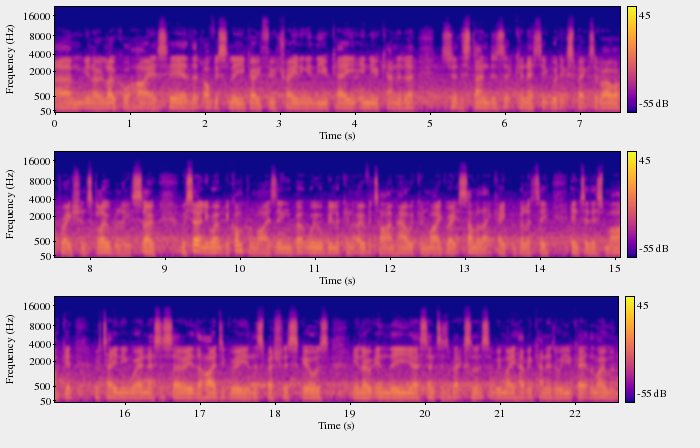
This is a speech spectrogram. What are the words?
um, you know, local hires here that obviously go through training in the UK, in New Canada, to the standards that QinetiQ would expect of our operations globally. So we certainly won't be compromising, but we will be looking over time how we can migrate some of that capability into this market, retaining where necessary the high degree and the specialist skills, you know, in the uh, centres of excellence that we may have in Canada or UK at the moment.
